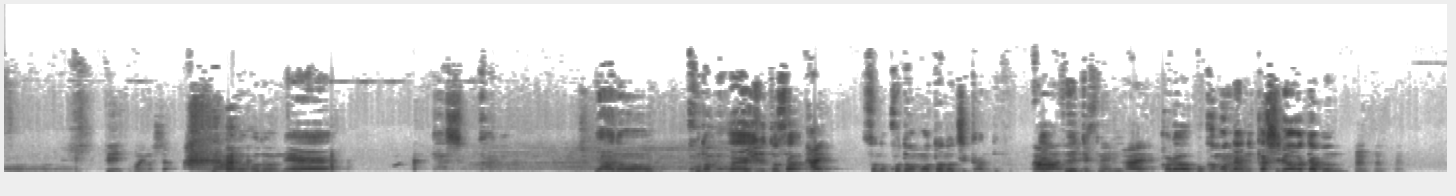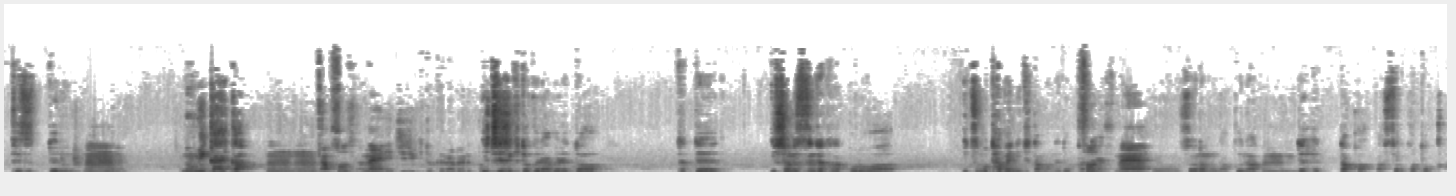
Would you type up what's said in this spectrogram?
うんうんうん。って思いました。なるほどね。確かに。いや、あの、子供がいるとさ、はい。その子供との時間って、ね、増えてくる。ねはい。から、僕も何かしらは多分削ってる。うん。うん。飲み会か。うんうん。あ、そうですよね。一時期と比べると。一時期と比べると。だって、一緒に住んでた頃は、いつも食べに行ってたもんね、どっかね。そうですね。うん、そういうのもなくなっうん。て減ったか。あ、そういうことか。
